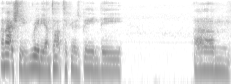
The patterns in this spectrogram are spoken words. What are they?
And actually, really, Antarctica has been the um,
